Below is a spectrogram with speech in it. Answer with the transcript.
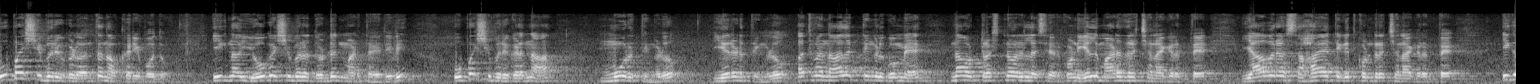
ಉಪ ಶಿಬಿರಗಳು ಅಂತ ನಾವು ಕರಿಬೋದು. ಈಗ ನಾವು ಯೋಗ ಶಿಬಿರ ದೊಡ್ಡದು ಮಾಡ್ತಾ ಇದ್ದೀವಿ. ಉಪ ಶಿಬಿರಗಳನ್ನು ಮೂರು ತಿಂಗಳು ಎರಡು ತಿಂಗಳು ಅಥವಾ ನಾಲ್ಕು ತಿಂಗಳಿಗೊಮ್ಮೆ ನಾವು ಟ್ರಸ್ಟ್ನವರೆಲ್ಲ ಸೇರಿಕೊಂಡು ಎಲ್ಲಿ ಮಾಡಿದ್ರೆ ಚೆನ್ನಾಗಿರುತ್ತೆ, ಯಾವರ ಸಹಾಯ ತೆಗೆದುಕೊಂಡ್ರೆ ಚೆನ್ನಾಗಿರುತ್ತೆ, ಈಗ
